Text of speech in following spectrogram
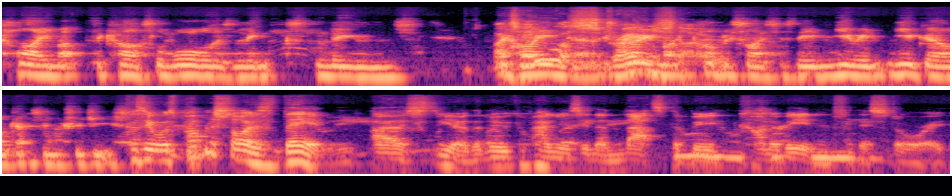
climb up the castle wall as Linx looms I tell you what's It's very strange much publicised as the new new girl gets introduced. because it was publicised then as you know the new companions in, and that's the big kind of in for this story.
